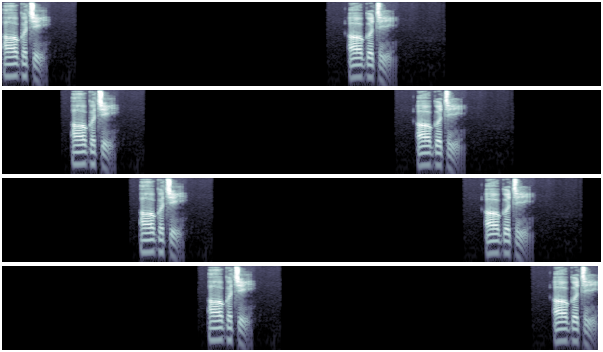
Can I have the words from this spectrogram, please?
어그지. 어그지. 어그지. 어그지. 어그지. 어그지 어그지. 어그지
